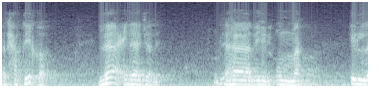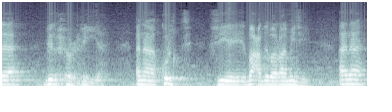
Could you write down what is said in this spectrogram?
الحقيقة لا علاج لهذه الأمة إلا بالحرية. أنا قلت في بعض برامجي أنا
